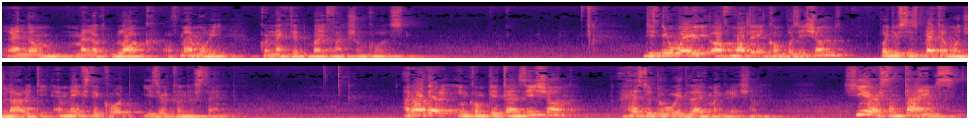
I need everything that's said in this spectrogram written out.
random malloc block of memory connected by function calls. This new way of modeling composition produces better modularity and makes the code easier to understand. Another incomplete transition has to do with live migration. Here, sometimes,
